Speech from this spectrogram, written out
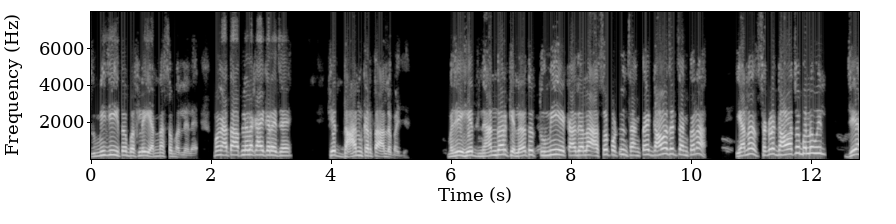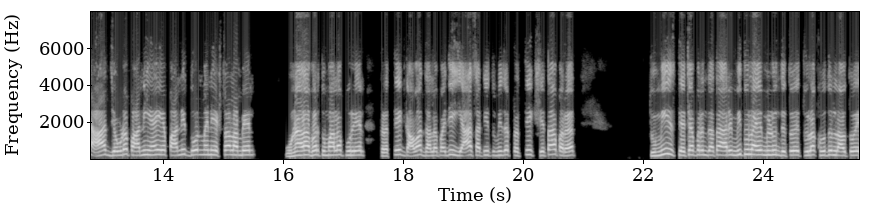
तुम्ही जे इथं बसले यांना समजलेलं आहे. मग आता आपल्याला काय करायचं आहे हे दान करता आलं पाहिजे. म्हणजे हे ज्ञान जर केलं तर तुम्ही एखाद्याला असं पटवून सांगताय गावासाठी सांगता ना. यानं सगळं गावाचं भलं होईल. जे आज जेवढं पाणी आहे हे पाणी दोन महिने एक्स्ट्रा लांबेल. उन्हाळाभर तुम्हाला पुरेल. प्रत्येक गावात झालं पाहिजे. यासाठी तुम्ही जर प्रत्येक शेतापर्यंत तुम्ही त्याच्यापर्यंत जाता अरे मी तुला हे मिळून देतोय तुला खोदून लावतोय.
